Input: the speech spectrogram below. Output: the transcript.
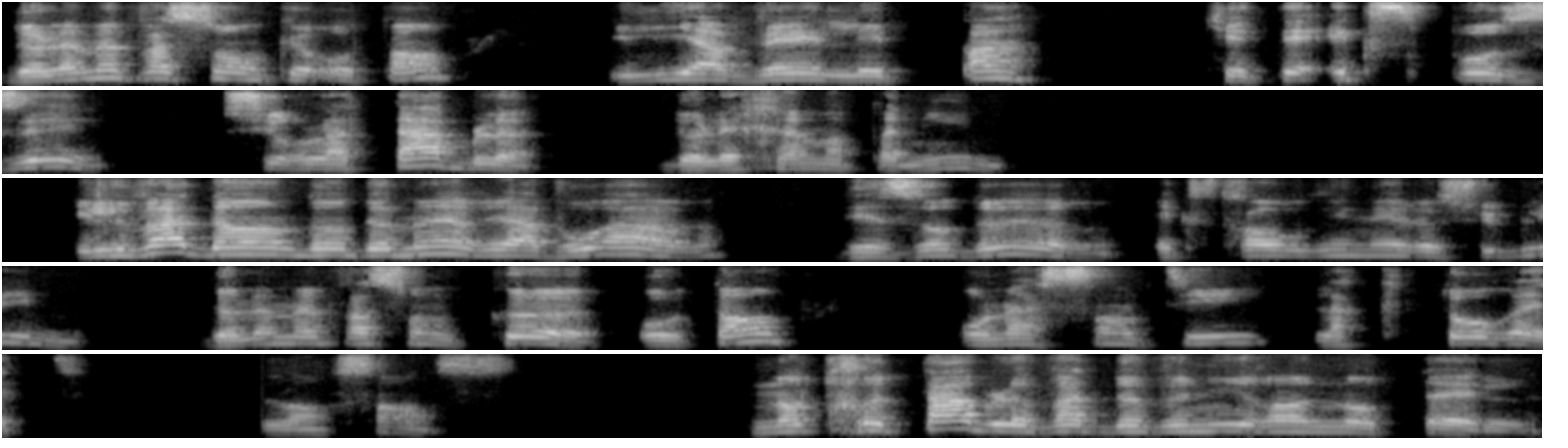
De la même façon qu'au temple, il y avait les pains qui étaient exposés sur la table de l'Echem Apanim. Il va dans nos demeures et avoir des odeurs extraordinaires et sublimes. De la même façon que au temple, on a senti la ktoret, l'encens. Notre table va devenir un autel,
